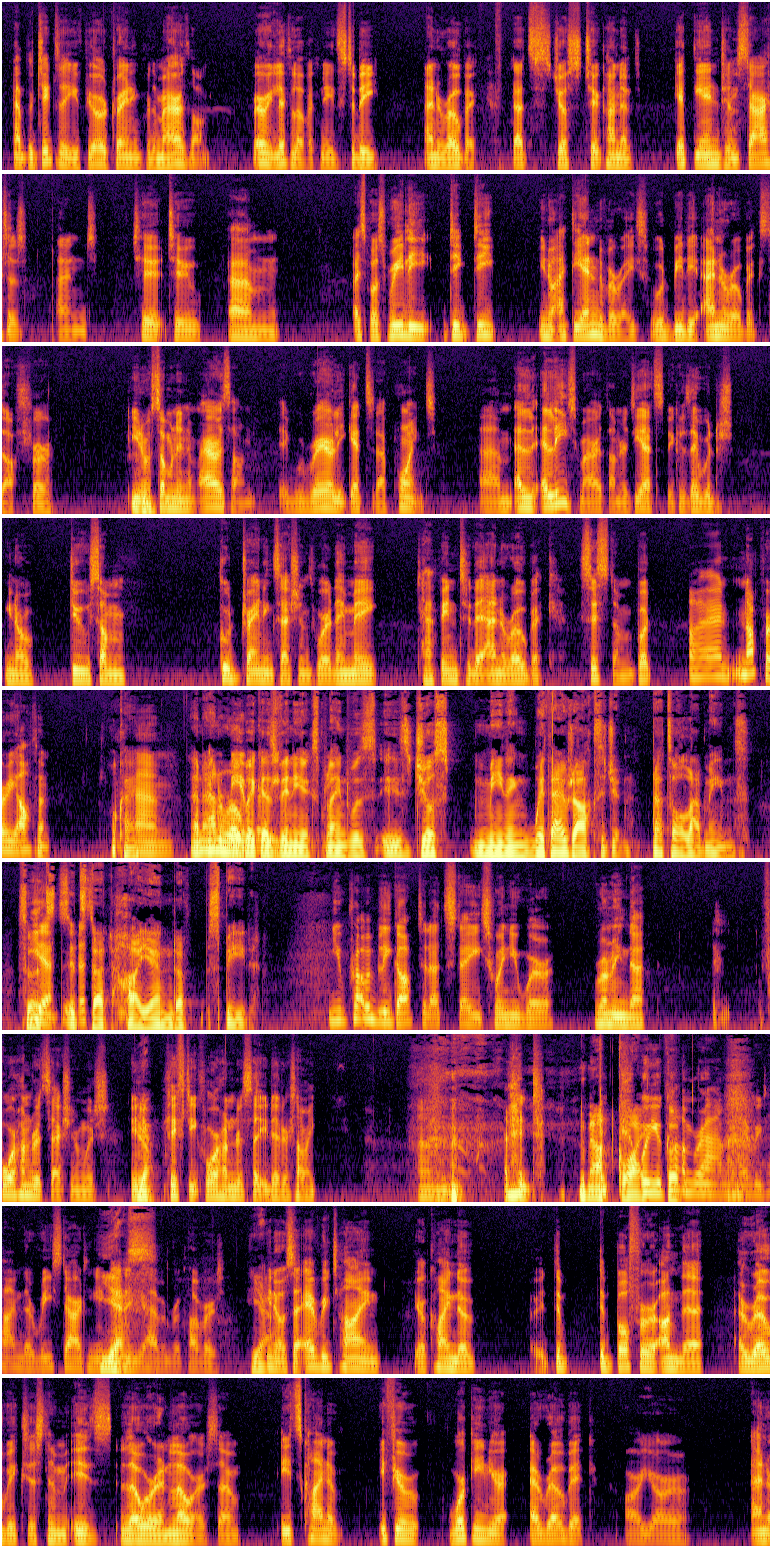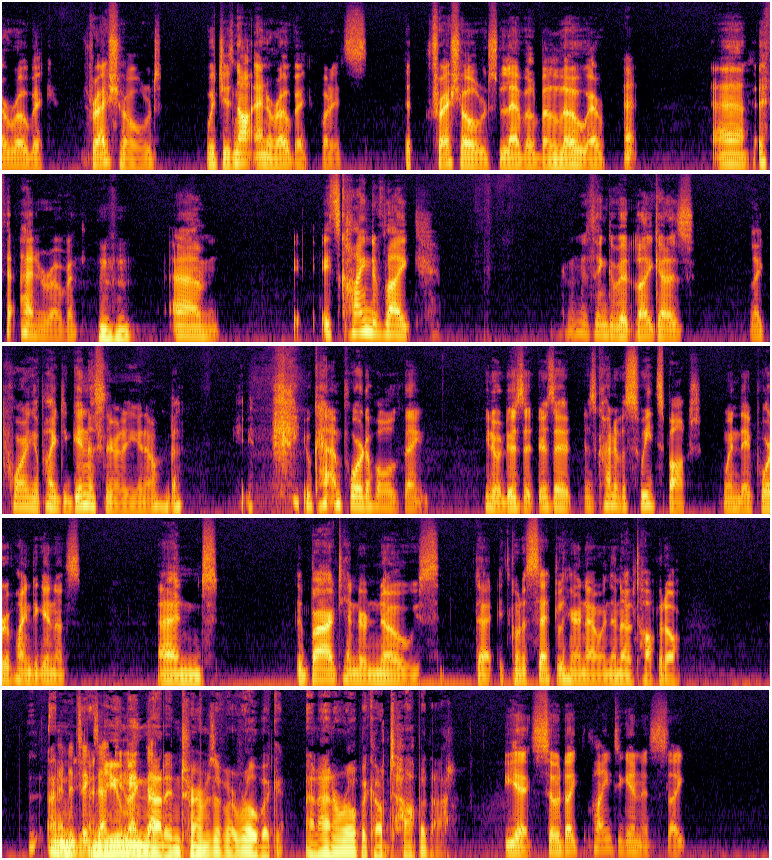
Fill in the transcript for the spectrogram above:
And particularly if you're training for the marathon, very little of it needs to be anaerobic. That's just to kind of get the engine started and to to um, I suppose really dig deep. You know, at the end of a race would be the anaerobic stuff for you know Hmm. someone in a marathon. They would rarely get to that point. Um, elite marathoners, yes, because they would you know do some good training sessions where they may tap into the anaerobic system, but uh, not very often. Okay. Um, and it would be a anaerobic, as very- Vinny explained, was is just meaning without oxygen. That's all that means. So Yeah, it's so it's that high end of speed. You probably got to that state when you were running that 400 session, which you know Yeah. 50 400s that you did or something. Um, and Not quite. where you but come around and every time they're restarting again Yes. and you haven't recovered. yeah. You know, so every time you're kind of the the buffer on the aerobic system is lower and lower. So it's kind of if you're working your aerobic or your anaerobic threshold, which is not anaerobic, but it's the threshold level below aer- uh, anaerobic. hmm Um, it- it's kind of like I'm trying to think of it like as like pouring a pint of Guinness nearly, you know. you can't pour the whole thing. You know, there's a there's a there's kind of a sweet spot when they pour a pint of Guinness, and the bartender knows that it's going to settle here now, and then I'll top it up. And, And it's and exactly you like mean that. that. in terms of aerobic and anaerobic on top of that. Yeah, so like the pint of Guinness, like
